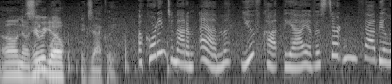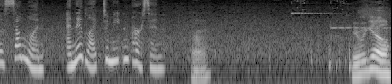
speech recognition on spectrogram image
Oh no, See here we go. Exactly. According to Madam M, you've caught the eye of a certain fabulous someone, and they'd like to meet in person. Huh? Here we go.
